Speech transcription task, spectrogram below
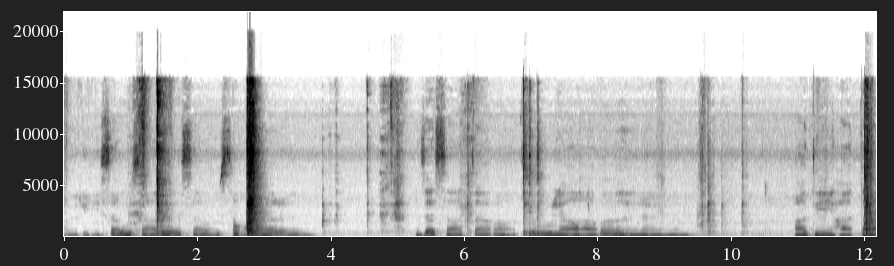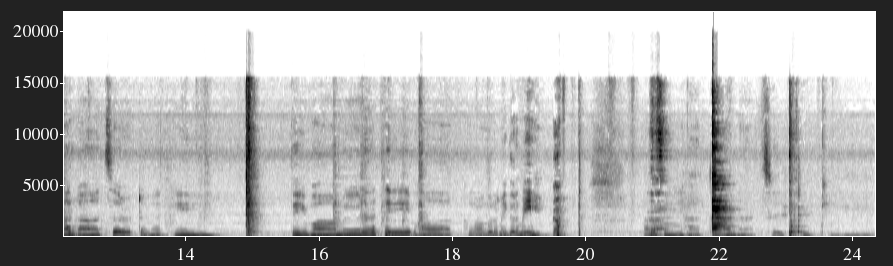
हरी संसार संसार. जसा तवा चुल्यावर. आधी हाताला चटके तेव्हा मिळते भाकर. गरम गरम. आधी हाताला चटके.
